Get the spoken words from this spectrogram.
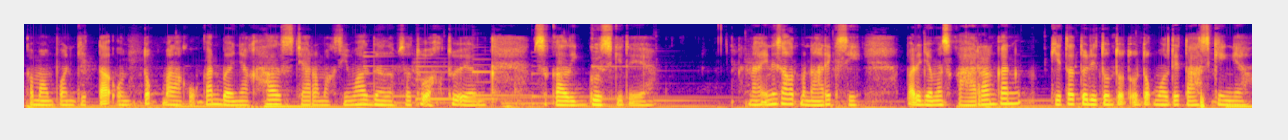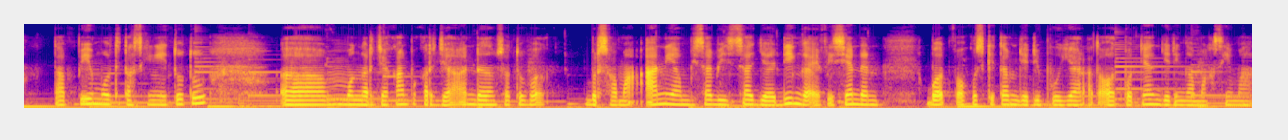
Kemampuan kita untuk melakukan banyak hal secara maksimal dalam satu waktu yang sekaligus gitu ya. Nah, ini sangat menarik sih. Pada zaman sekarang kan kita tuh dituntut untuk multitasking ya. Tapi multitasking itu tuh um, mengerjakan pekerjaan dalam satu bersamaan yang bisa bisa jadi nggak efisien dan buat fokus kita menjadi buyar atau outputnya jadi nggak maksimal.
